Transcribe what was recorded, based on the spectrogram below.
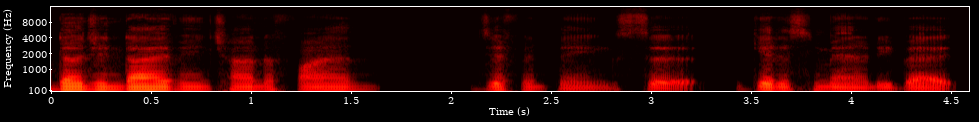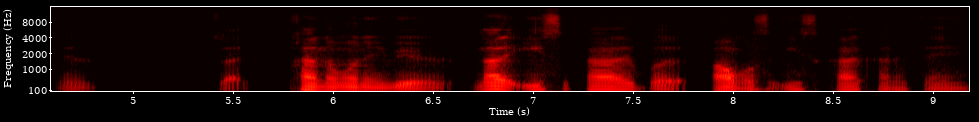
dungeon diving, trying to find different things to get his humanity back, and kind of one of your not an isekai, but almost an isekai kind of thing.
